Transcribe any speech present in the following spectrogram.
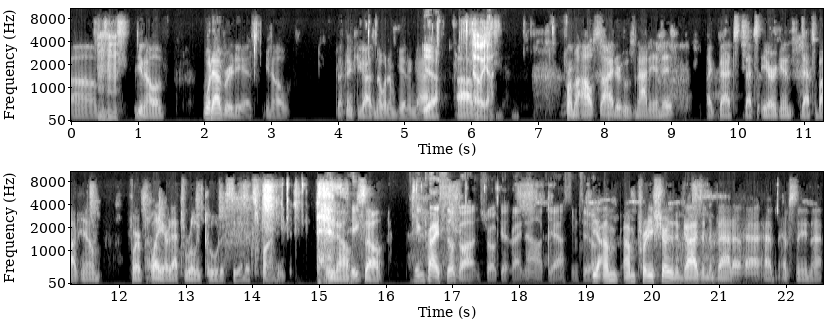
um, mm-hmm. you know, of whatever it is, you know, I think you guys know what I'm getting at. Yeah. Um, oh yeah. From an outsider who's not in it, like that's that's arrogant. That's about him. For a player, that's really cool to see, and it's funny. You know, he, so he can probably still go out and stroke it right now if you ask him to. Yeah, I'm I'm pretty sure that the guys in Nevada have have, have seen that.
